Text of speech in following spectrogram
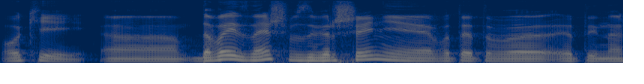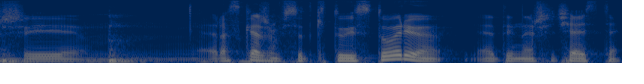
окей. А, давай, знаешь, в завершении вот этого, этой нашей... Расскажем все-таки ту историю этой нашей части,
